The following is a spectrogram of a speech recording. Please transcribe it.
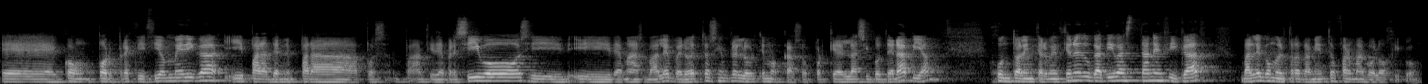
eh, con, por prescripción médica y para tener para pues antidepresivos y, y demás, ¿vale? Pero esto siempre en los últimos casos, porque la psicoterapia junto a la intervención educativa es tan eficaz, ¿vale? Como el tratamiento farmacológico,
